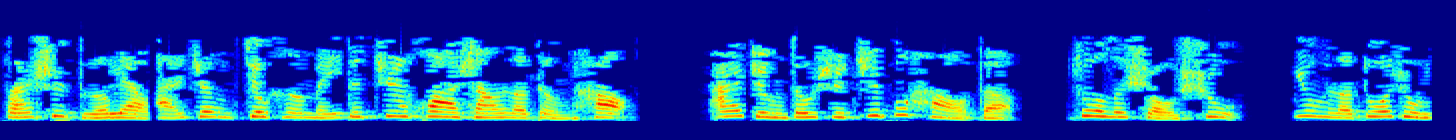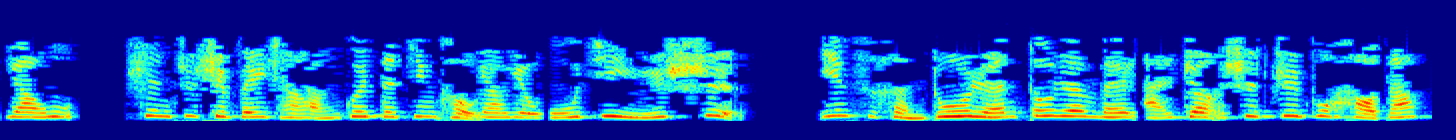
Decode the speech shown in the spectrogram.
凡是得了癌症就和没得治画上了等号，癌症都是治不好的。做了手术，用了多种药物，甚至是非常昂贵的进口药，也无济于事。因此，很多人都认为癌症是治不好的。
